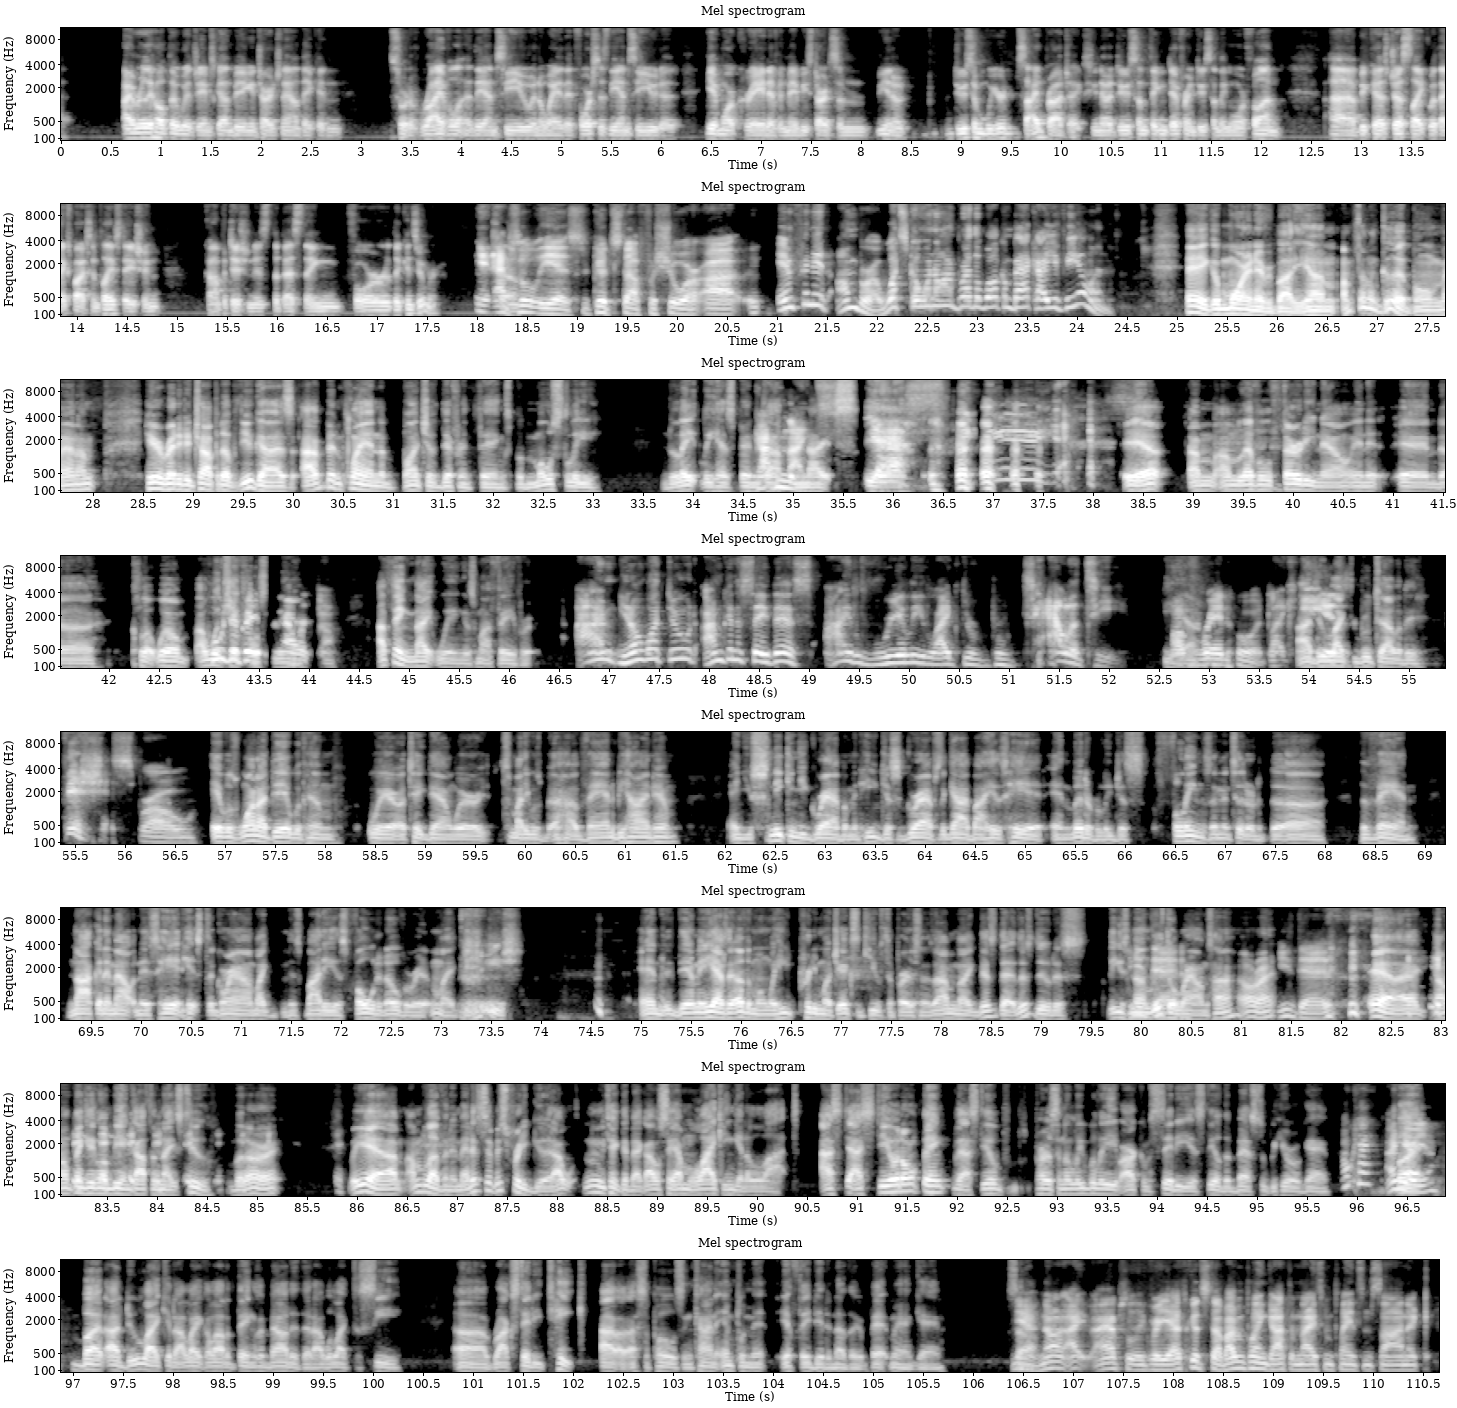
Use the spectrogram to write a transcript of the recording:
I really hope that with James Gunn being in charge now, they can sort of rival the MCU in a way that forces the MCU to get more creative and maybe start some, you know, do some weird side projects, you know, do something different, do something more fun. Uh, because just like with Xbox and PlayStation, competition is the best thing for the consumer. It so. absolutely is. Good stuff for sure. Uh Infinite Umbra. What's going on, brother? Welcome back. How you feeling? Hey, good morning, everybody. Um, I'm feeling good, boom, man. I'm here ready to chop it up with you guys. I've been playing a bunch of different things, but mostly lately has been Gotham, Gotham Knights. Yes. yes. yeah. I'm I'm level 30 now in it. And uh well, I would Who's your favorite character? I think Nightwing is my favorite. I'm, you know what, dude? I'm gonna say this. I really like the brutality Yeah, of Red Hood. Like I do like the brutality. vicious, bro. It was one I did with him where a takedown where somebody was a van behind him, and you sneak and you grab him, and he just grabs the guy by his head and literally just flings him into the the, uh, the van, knocking him out, and his head hits the ground like his body is folded over it. I'm like, sheesh. And then I mean, he has the other one where he pretty much executes the person. I'm like, this that this dude is these non-lethal rounds, huh? All right. He's dead. Yeah, I, I don't think he's gonna be in Gotham Knights too, but all right. But yeah, I'm, I'm loving it, man. It's it's pretty good. I let me take that back. I would say I'm liking it a lot. I st- I still don't think that I still personally believe Arkham City is still the best superhero game, okay, I But- hear you. but I do like it. I like a lot of things about it that I would like to see uh Rocksteady take, I, I suppose, and kind of implement if they did another Batman game. So, Yeah, no, I, I absolutely agree. Yeah, it's good stuff. I've been playing Gotham Knights, been playing some Sonic.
